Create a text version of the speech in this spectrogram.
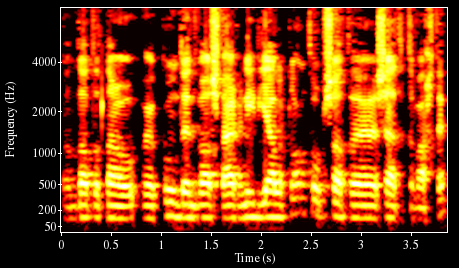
Dan dat nou uh, content was waar een ideale klant op zat, uh, zaten te wachten.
